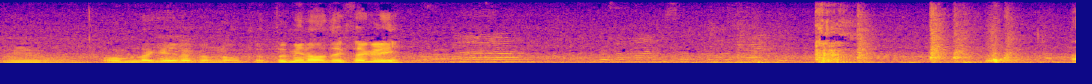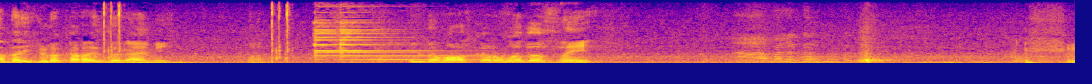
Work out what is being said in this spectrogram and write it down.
हम्म, ओमला घ्यायला पण नव्हतं. तुम्ही नव्हते सगळे? आता इकडं करायचं काय मी? हा? इकडं मला करमतच नाही. आम्हाला करमत होतं.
